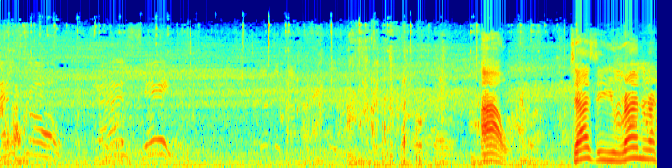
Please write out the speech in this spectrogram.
Central! Jesse! Ow. Jazzy, you ran right.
